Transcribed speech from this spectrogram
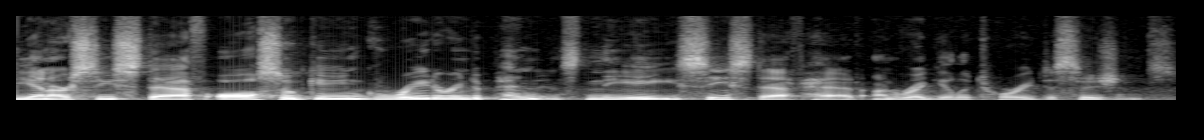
The NRC staff also gained greater independence than the AEC staff had on regulatory decisions.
